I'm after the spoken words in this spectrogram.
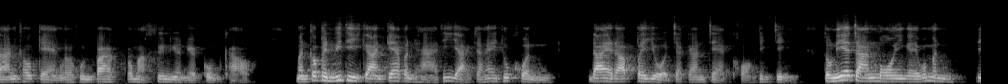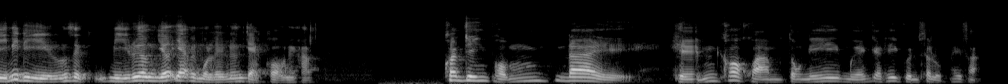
ร้านข้าวแกงแล้วคุณป้าก็มาขึ้นเงินกับกลุ่มเขามันก็เป็นวิธีการแก้ปัญหาที่อยากจะให้ทุกคนได้รับประโยชน์จากการแจกของจริง ๆ ตรงนี้อาจารย์มองยังไง ว่ามันดีไม่ดีรู้สึกมีเรื่องเยอะแยะไปหมดเลยเรื่องแจกของนะครับ ความจริงผมได้ เห็นข้อความตรงนี้เหมือนกับที่คุณสรุปให้ฟัง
